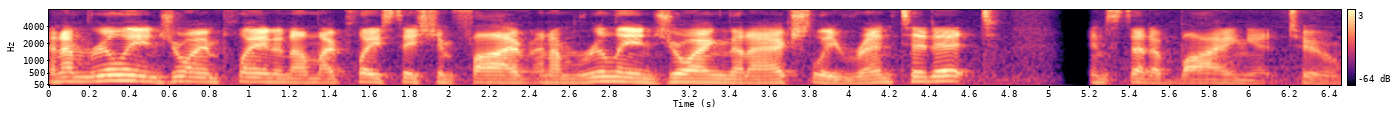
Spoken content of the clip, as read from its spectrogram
And I'm really enjoying playing it on my PlayStation 5, and I'm really enjoying that I actually rented it instead of buying it, too.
